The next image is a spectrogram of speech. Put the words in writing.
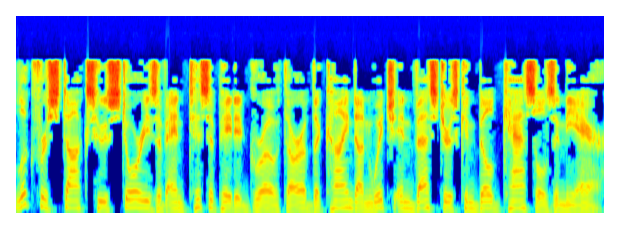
Look for stocks whose stories of anticipated growth are of the kind on which investors can build castles in the air.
